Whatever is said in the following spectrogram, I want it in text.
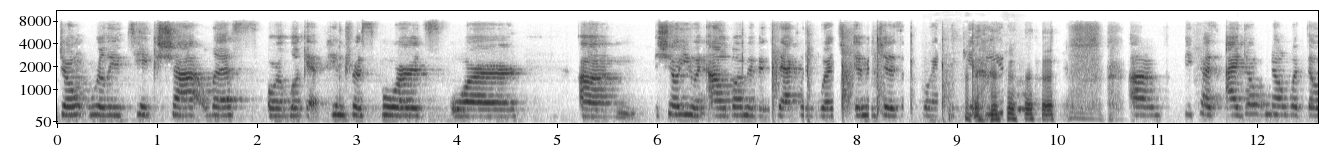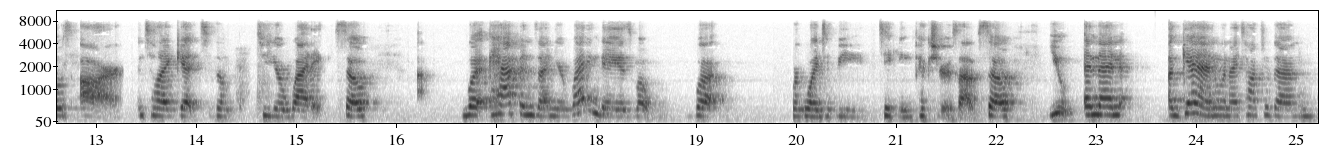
don't really take shot lists or look at Pinterest boards or um, show you an album of exactly which images I'm going to give you um, because I don't know what those are until I get to the to your wedding. So, uh, what happens on your wedding day is what what we're going to be taking pictures of. So you and then again when I talk to them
